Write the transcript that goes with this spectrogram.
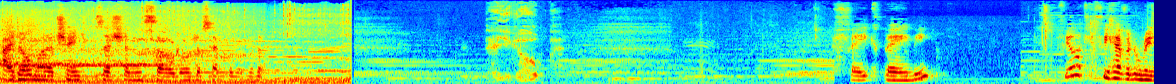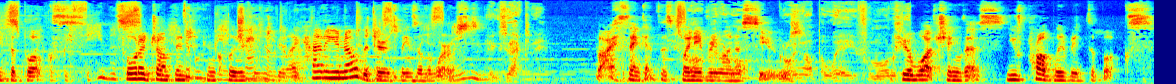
I don't want to change position, so we'll just have to live with it. There you go. Fake baby. I feel like if you haven't read the books, sort of jump into conclusions, be like, how do you know the Dursleys are the worst? Exactly. But I think at this point everyone assumes. Growing up away from all of If you're watching this, you've probably read the books.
